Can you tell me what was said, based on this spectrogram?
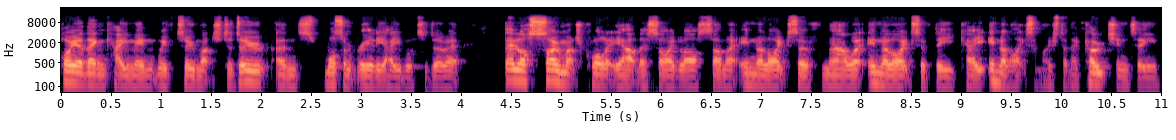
Poya then came in with too much to do and wasn't really able to do it. They lost so much quality out their side last summer in the likes of Mowatt, in the likes of DK, in the likes of most of their coaching team.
